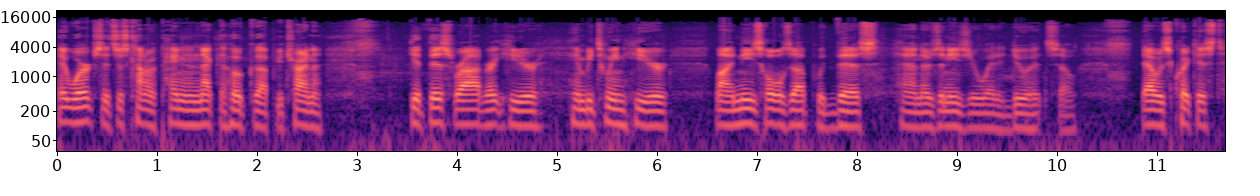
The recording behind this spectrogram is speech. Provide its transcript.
it works. It's just kind of a pain in the neck to hook up. You're trying to get this rod right here, in between here, line these holes up with this, and there's an easier way to do it. So that was quickest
